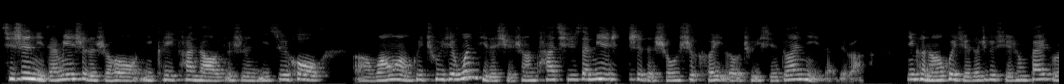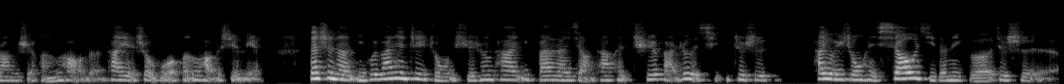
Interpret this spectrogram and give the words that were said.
其实你在面试的时候，你可以看到，就是你最后。呃，往往会出一些问题的学生，他其实在面试的时候是可以露出一些端倪的，对吧？你可能会觉得这个学生 background 是很好的，他也受过很好的训练，但是呢，你会发现这种学生他一般来讲他很缺乏热情，就是他有一种很消极的那个，就是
